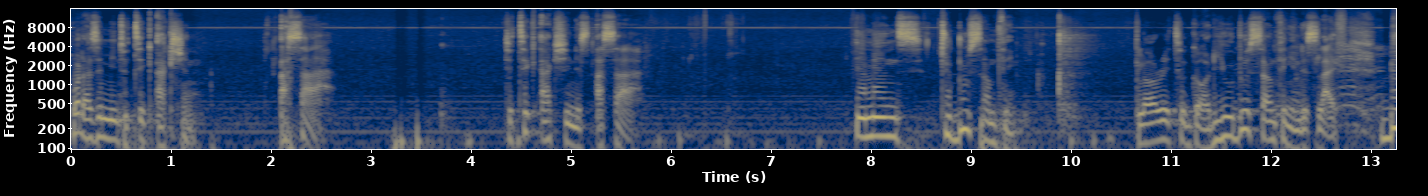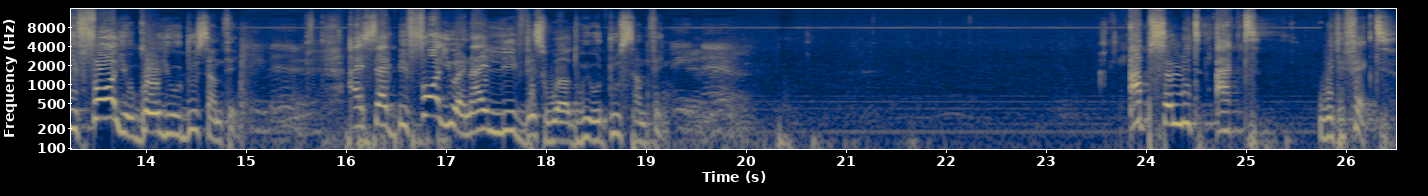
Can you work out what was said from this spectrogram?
What does it mean to take action? Asa. To take action is asa. It means to do something. Glory to God. You do something in this life. Before you go, you do something. Amen. I said, before you and I leave this world, we will do something. Amen. absolute act with effect,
